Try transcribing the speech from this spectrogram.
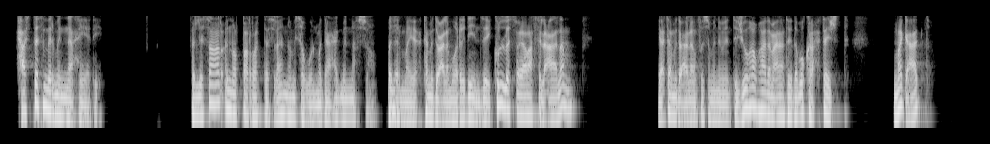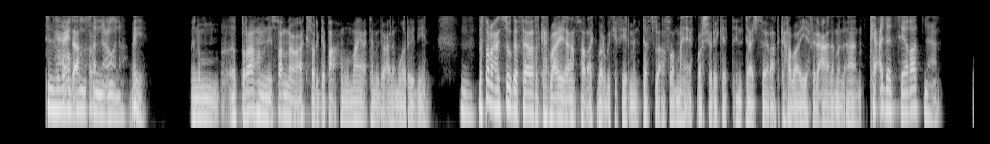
حستثمر من ناحيتي. فاللي صار إنه اضطرت تسلا إنهم يسووا المقاعد من نفسهم بدل. ما يعتمدوا على موردين زي كل السيارات في العالم يعتمدوا على أنفسهم إنهم ينتجوها وهذا معناته إذا بكرة احتجت مقعد حيتأخر. يصنعونه. إي. إنهم اضطرارهم ان يصنعوا أكثر قطعهم وما يعتمدوا على موردين. مم. بس طبعا سوق السيارات الكهربائية الآن صار أكبر بكثير من تسلا أصلا. ما هي أكبر شركة إنتاج سيارات كهربائية في العالم الآن. كعدد سيارات؟ نعم.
